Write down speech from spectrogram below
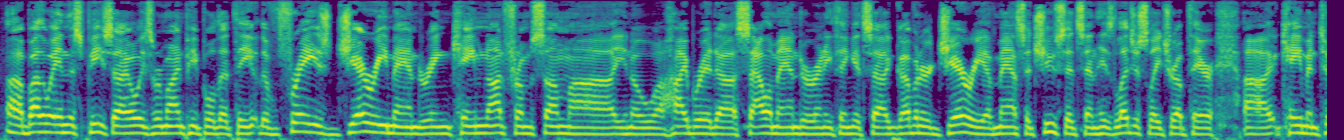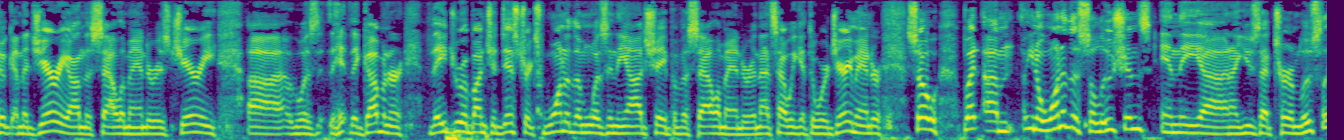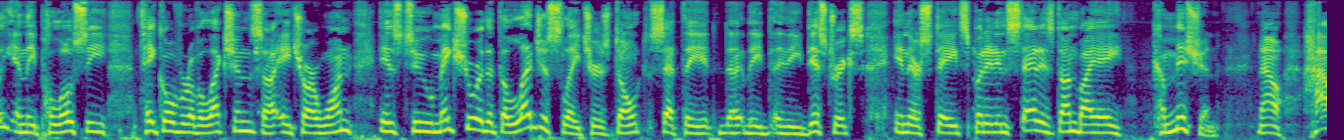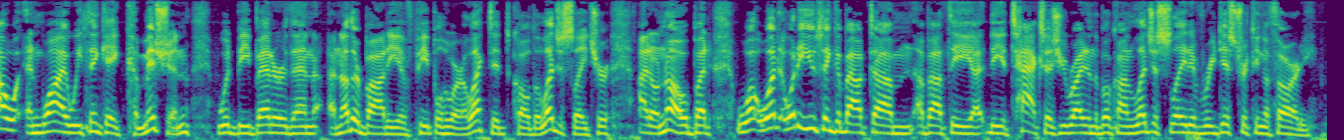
Uh, by the way, in this piece, I always remind people that the, the phrase gerrymandering came not from some, uh, you know, hybrid uh, salamander or anything. It's uh, Governor Gerry of Massachusetts and his legislature up there uh, came and took, and the Gerry on the salamander is Gerry uh, was the governor. They drew a bunch of districts. One of them was in the odd shape of a salamander, and that's how we get the word gerrymander. So, but, um, you know, one of the solutions in the, and I use that term loosely, in the Pelosi takeover of elections, H.R. 1, on is to make sure that the legislatures don't set the, the, the, the districts in their states, but it instead is done by a commission. Now, how and why we think a commission would be better than another body of people who are elected called the legislature, I don't know. But what what what do you think about um, about the uh, the attacks, as you write in the book, on legislative redistricting authority?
